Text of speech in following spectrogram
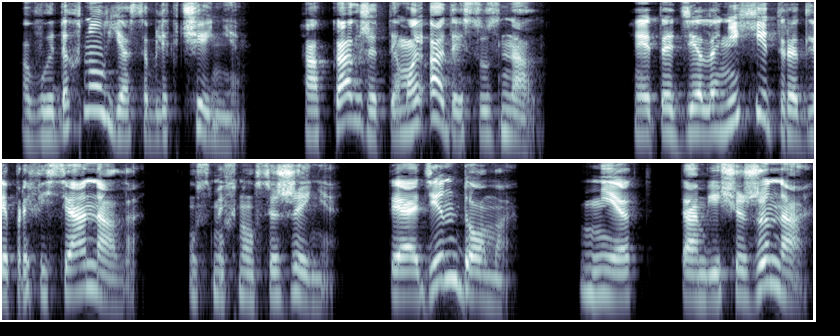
– выдохнул я с облегчением. «А как же ты мой адрес узнал?» «Это дело не хитрое для профессионала», – усмехнулся Женя. «Ты один дома?» «Нет, там еще жена».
